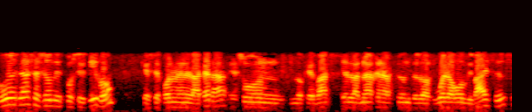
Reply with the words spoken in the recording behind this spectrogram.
Google Glass es un dispositivo que se pone en la cara, es un lo que va a ser la nueva generación de los wearable devices,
